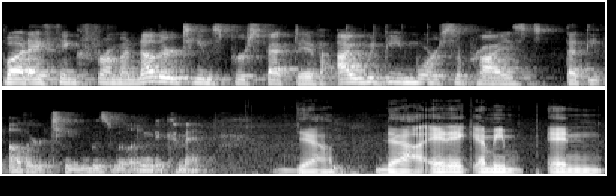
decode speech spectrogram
But I think from another team's perspective, I would be more surprised that the other team was willing to commit. Yeah, yeah, and it, I mean, and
